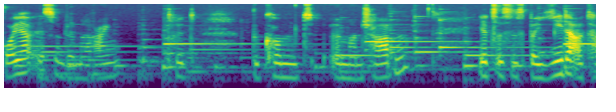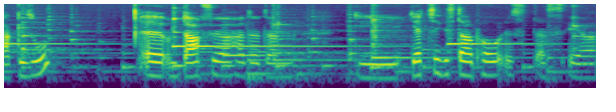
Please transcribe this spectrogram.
Feuer ist und wenn man reintritt, bekommt äh, man Schaden. Jetzt ist es bei jeder Attacke so. Äh, und dafür hat er dann die jetzige Star Power ist, dass er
